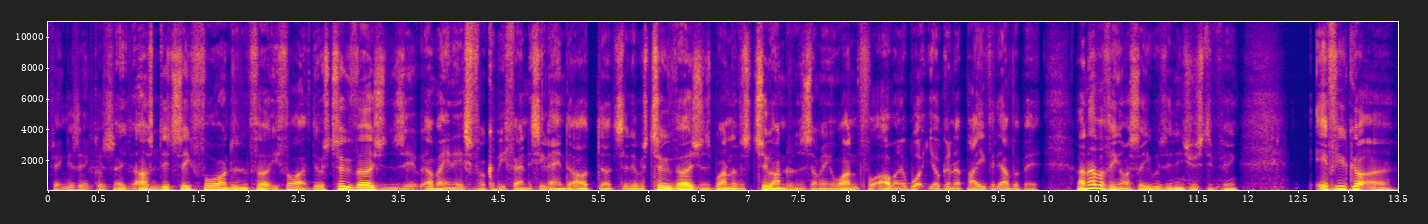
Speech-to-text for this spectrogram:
thing, isn't it? Because I did mm. see 435. There was two versions. It, I mean, it's, it could be Fantasyland. I'd, I'd say there was two versions. One of was 200 and something. One for I mean, what you're going to pay for the other bit. Another thing I see was an interesting thing. If you've got a,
